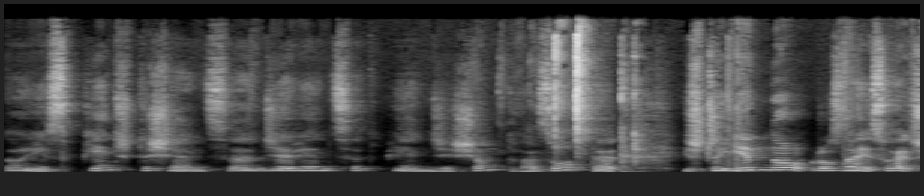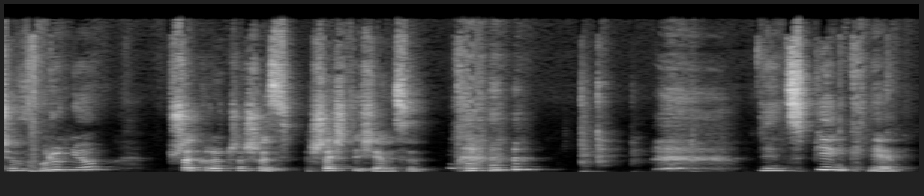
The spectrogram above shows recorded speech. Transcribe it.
to jest 5952 zł. Jeszcze jedno rozdanie. Słuchajcie, w grudniu przekroczę 6000. Więc pięknie.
